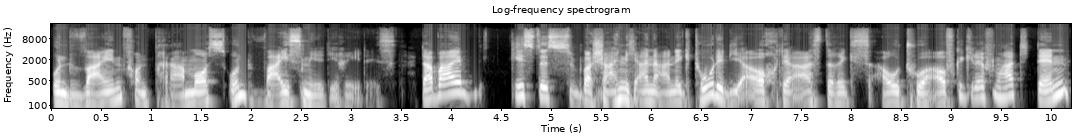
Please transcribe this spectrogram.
und Wein von Pramos und Weißmehl die Rede ist. Dabei ist es wahrscheinlich eine Anekdote, die auch der Asterix-Autor aufgegriffen hat, denn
